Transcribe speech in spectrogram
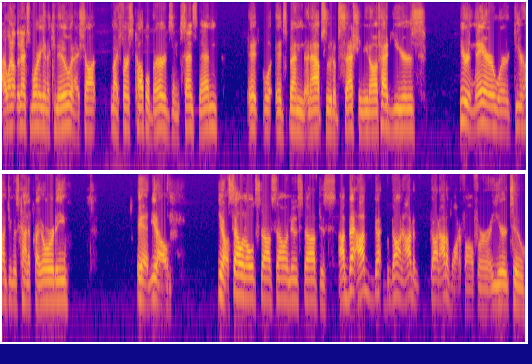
I went out the next morning in a canoe and I shot my first couple birds, and since then, it it's been an absolute obsession. You know, I've had years here and there where deer hunting was kind of priority, and you know, you know, selling old stuff, selling new stuff. Just I've been I've got gone out of gone out of waterfowl for a year or two,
